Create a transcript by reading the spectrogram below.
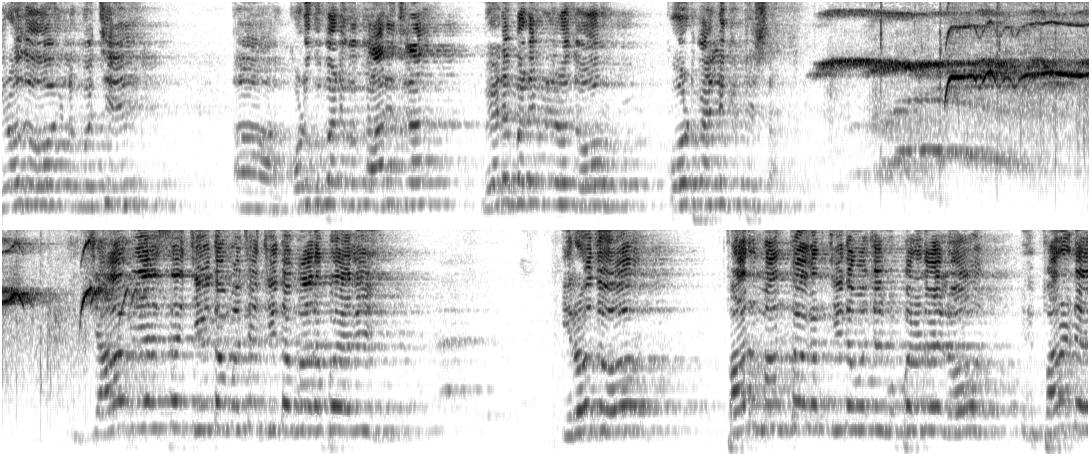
ఈరోజు వీళ్ళకి వచ్చి కొడుకు బడికి కారు ఇచ్చిన మేడం బడికి ఈరోజు కోటి పైన గిఫ్ట్ జాబ్ చేస్తే జీవితం వచ్చే జీతం మారిపోయేది. ఈరోజు పర్ మంత్ జీతం వచ్చేది ముప్పై రెండు వేలు. ఇది per day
